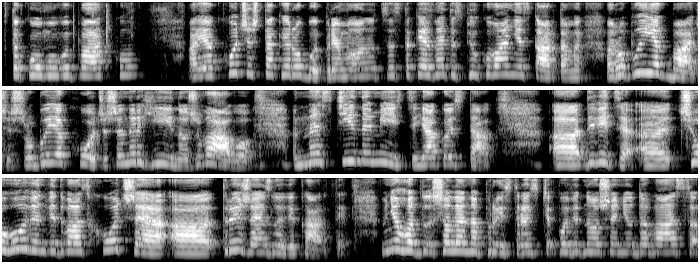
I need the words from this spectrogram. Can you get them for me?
в такому випадку? А як хочеш, так і роби. Прямо ну, це таке, знаєте, спілкування з картами. Роби, як бачиш, роби, як хочеш, енергійно, жваво, не стій на місці, якось так. А, дивіться, е, чого він від вас хоче? А, три жезлові карти. В нього шалена пристрасть по відношенню до вас. Е,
